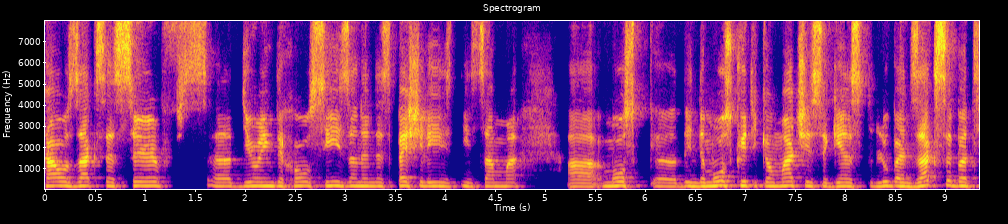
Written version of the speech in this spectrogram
how Zaksa serves uh, during the whole season, and especially in in some uh, most uh, in the most critical matches against Lube and Zaksa. But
